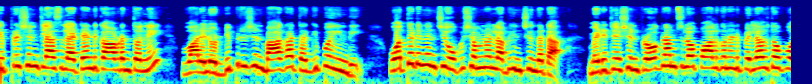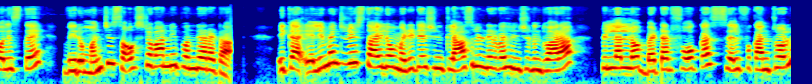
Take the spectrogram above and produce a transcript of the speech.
డిప్రెషన్ క్లాసులు అటెండ్ కావడంతోనే వారిలో డిప్రెషన్ బాగా తగ్గిపోయింది. ఒత్తిడి నుంచి ఉపశమనం లభించిందట. మెడిటేషన్ ప్రోగ్రామ్స్లో పాల్గొనని పిల్లలతో పోలిస్తే వీరు మంచి సౌష్ఠవాన్ని పొందారట. ఇక ఎలిమెంటరీ స్థాయిలో మెడిటేషన్ క్లాసులు నిర్వహించడం ద్వారా పిల్లల్లో better focus self control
